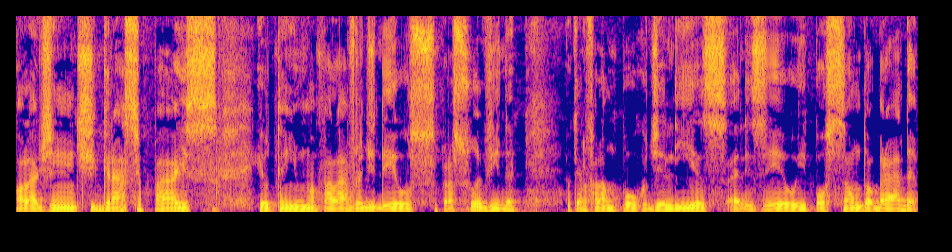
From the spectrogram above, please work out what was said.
Olá, gente, graça e paz. Eu tenho uma palavra de Deus para a sua vida. Eu quero falar um pouco de Elias, Eliseu e porção dobrada.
